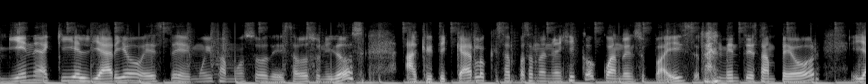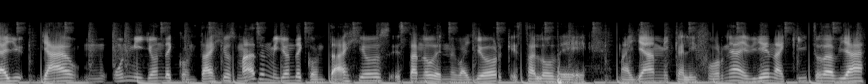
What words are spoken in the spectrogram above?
viene aquí el diario este muy famoso de Estados Unidos a criticar lo que está pasando en México cuando en su país realmente están peor y hay ya un millón de contagios, más de un millón de contagios, está lo de Nueva York, está lo de Miami, California y vienen aquí todavía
